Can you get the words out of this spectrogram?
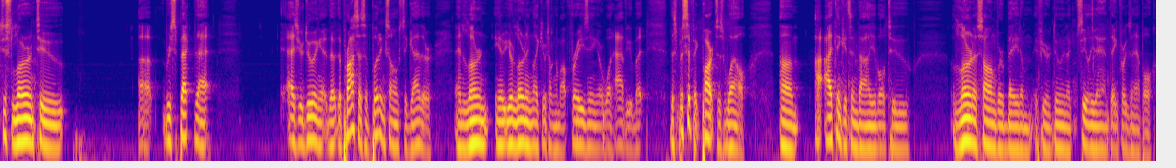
just learn to uh, respect that as you're doing it. The the process of putting songs together and learn you know, you're learning like you're talking about phrasing or what have you, but the specific parts as well. Um, I, I think it's invaluable to learn a song verbatim if you're doing a Steely Dan thing, for example.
